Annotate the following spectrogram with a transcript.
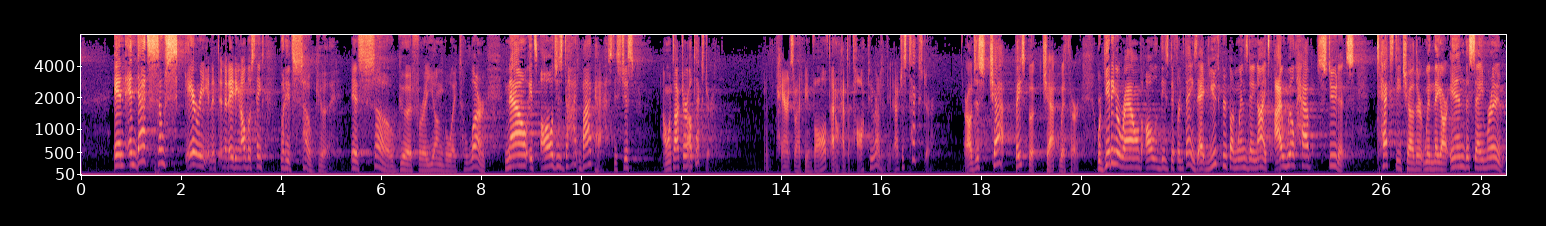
And, and that's so scary and intimidating and all those things, but it's so good. It's so good for a young boy to learn. Now it's all just di- bypassed. It's just, I want to talk to her, I'll text her. Parents don't have to be involved. I don't have to talk to her. I'll just text her. Or I'll just chat, Facebook chat with her. We're getting around all of these different things. At youth group on Wednesday nights, I will have students text each other when they are in the same room.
